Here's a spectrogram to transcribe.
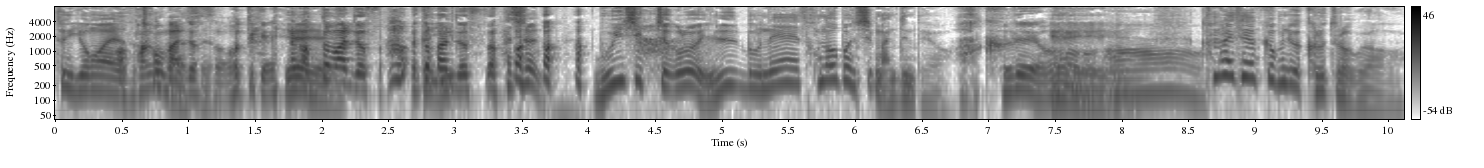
저는 이 영화에서 아, 방금 처음 만졌어. 어떻게? 예, 예. 또 만졌어. 또 그러니까 이- 만졌어. 사실은 무의식적으로 1분에 서너 번씩 만진대요. 아, 그래요? 예, 예, 예. 아. 가만히 생각해보니까 그렇더라고요.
